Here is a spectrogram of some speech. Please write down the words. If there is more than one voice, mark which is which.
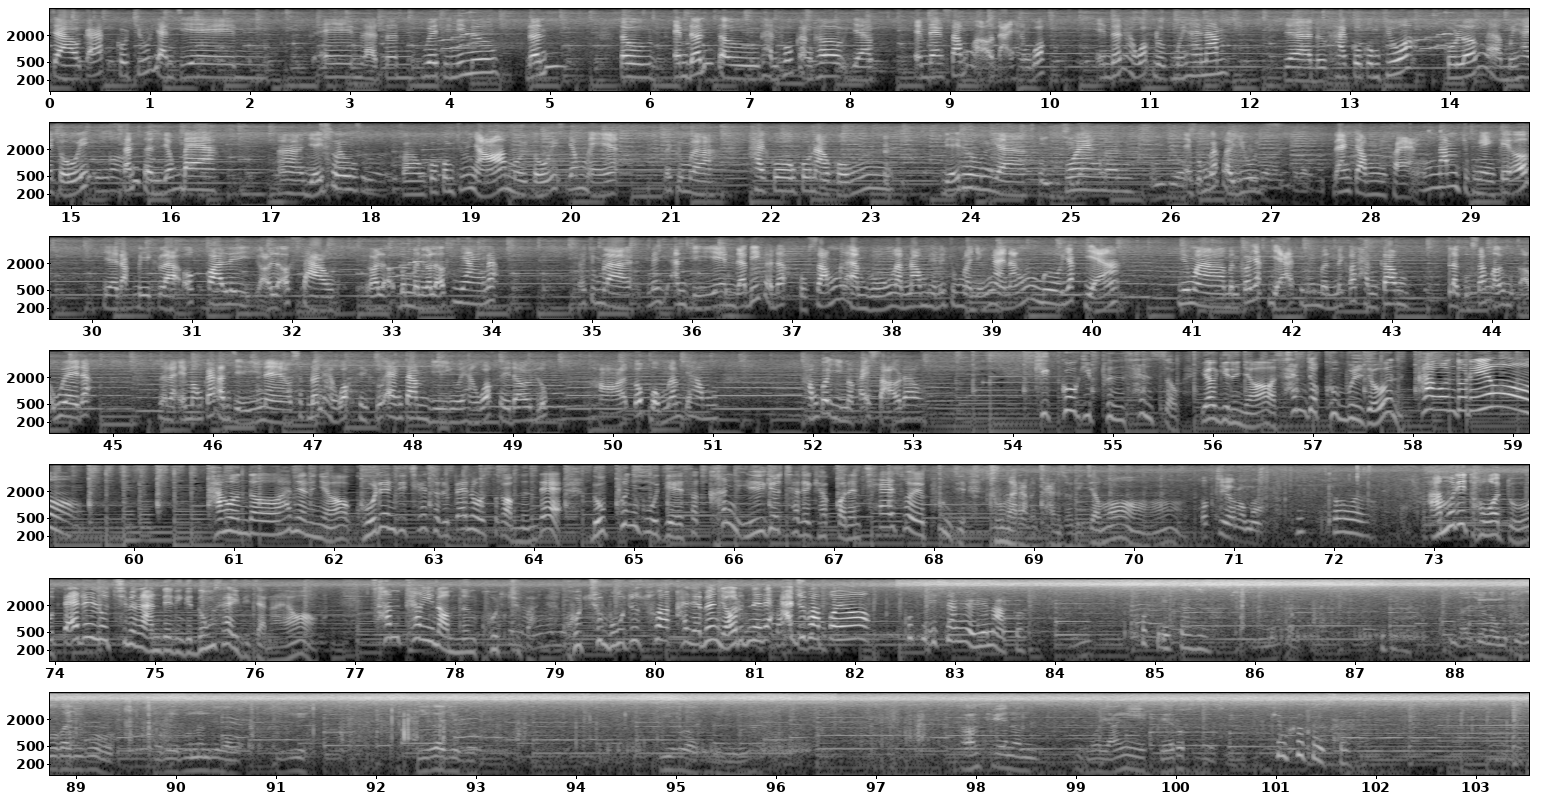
Speaker 1: Xin chào các cô chú và anh chị em. Em là tên Quê Thị Mỹ Nương. Đến từ em đến từ thành phố Cần Thơ và em đang sống ở tại Hàn Quốc. Em đến Hàn Quốc được 12 năm và được hai cô công chúa. Cô lớn là 12 tuổi, tánh tình giống ba, à, dễ thương. Còn cô công chúa nhỏ 10 tuổi giống mẹ. Nói chung là hai cô cô nào cũng dễ thương và ngoan nên em cũng rất là vui đang trồng khoảng 50.000 cây ớt và đặc biệt là ớt quali gọi là ớt xào gọi là bên mình gọi là ớt nhăn đó nói chung là mấy anh chị em đã biết rồi đó cuộc sống làm ruộng làm nông thì nói chung là những ngày nắng mưa vất vả nhưng mà mình có vất vả thì mình mới có thành công là cuộc sống ở ở quê đó nên là em mong các anh chị nào sắp đến Hàn Quốc thì cứ an tâm vì người Hàn Quốc thì đôi lúc họ tốt bụng lắm chứ không không có gì mà phải sợ đâu
Speaker 2: 깊고 깊은 산속 여기는요 산 좋고 물 좋은 강원도래요 강원도 하면은요 고랭지 채소를 빼놓을 수가 없는데 높은 고지에서 큰 일교차를 겪어낸 채소의 품질. 두 말하면 잔소리죠 뭐.
Speaker 3: 덥지 여러마?
Speaker 1: 더워요.
Speaker 2: 아무리 더워도 때를 놓치면 안 되는 게 농사일이잖아요. 천 평이 넘는 고추밭. 고추 모두 수확하려면 여름 내내 아주 바빠요.
Speaker 1: 고추 이상해요? 얘는 아빠. 고추 이상해요?
Speaker 3: 날씨가 너무 뜨거워가지고 저를 보는 데가 이게 이가지고 이거 다음 주에는 뭐 양이 배로 쓰고
Speaker 1: 지금 크고 있어요.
